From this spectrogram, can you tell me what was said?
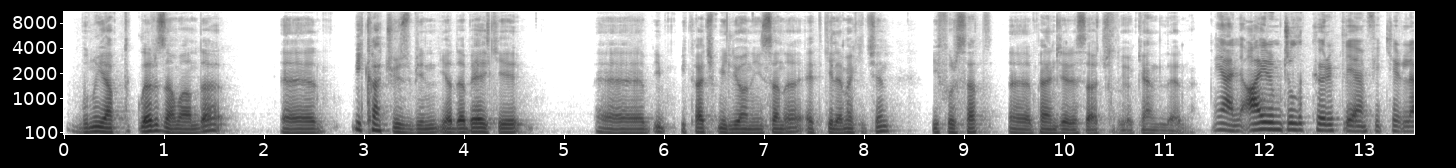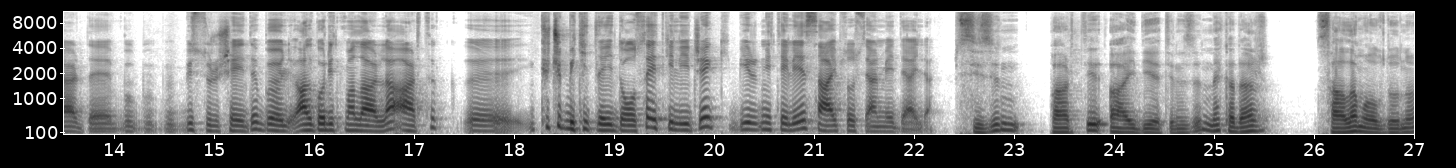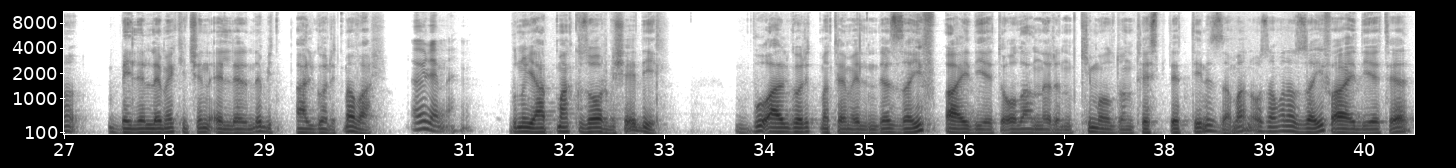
Bunu yaptıkları zaman da e, birkaç yüz bin ya da belki e, bir, birkaç milyon insanı etkilemek için bir fırsat e, penceresi açılıyor kendilerine. Yani ayrımcılık körükleyen fikirlerde bu, bu, bir sürü şeyde böyle algoritmalarla artık e, küçük bir kitleyi de olsa etkileyecek bir niteliğe sahip sosyal medyayla. Sizin parti aidiyetinizin ne kadar sağlam olduğunu belirlemek için ellerinde bir algoritma var. Öyle mi? Bunu yapmak zor bir şey değil. Bu algoritma temelinde zayıf aidiyeti olanların kim olduğunu tespit ettiğiniz zaman o zaman o zayıf aidiyete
